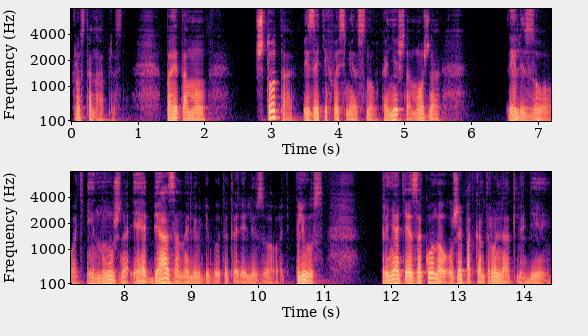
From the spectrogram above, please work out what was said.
Просто-напросто. Поэтому что-то из этих восьми основ, конечно, можно реализовывать. И нужно, и обязаны люди будут это реализовывать. Плюс принятие законов уже подконтрольно от людей.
